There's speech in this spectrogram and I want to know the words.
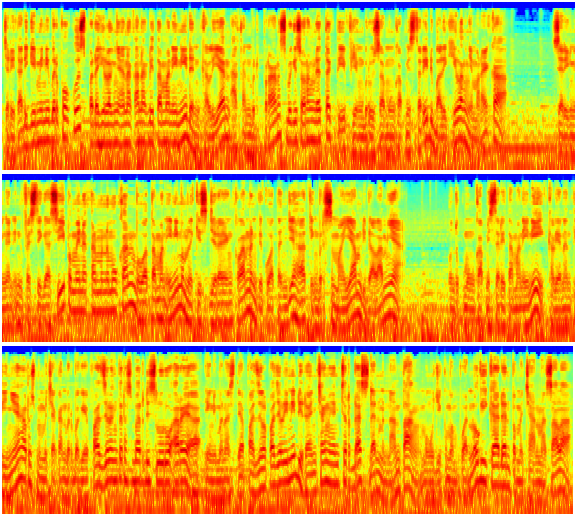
Cerita di game ini berfokus pada hilangnya anak-anak di taman ini dan kalian akan berperan sebagai seorang detektif yang berusaha mengungkap misteri di balik hilangnya mereka. Sering dengan investigasi, pemain akan menemukan bahwa taman ini memiliki sejarah yang kelam dan kekuatan jahat yang bersemayam di dalamnya. Untuk mengungkap misteri taman ini, kalian nantinya harus memecahkan berbagai puzzle yang tersebar di seluruh area, yang di mana setiap puzzle-puzzle ini dirancang dengan cerdas dan menantang, menguji kemampuan logika dan pemecahan masalah.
